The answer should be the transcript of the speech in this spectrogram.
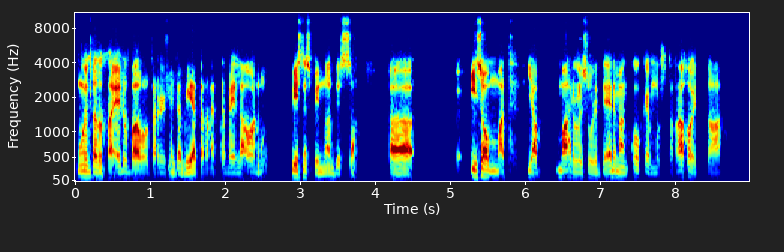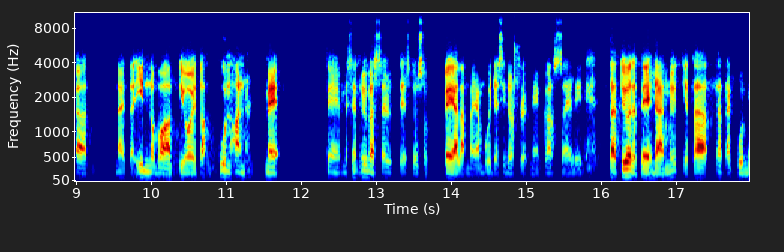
muilta tota edunvalvontaryhmiltä vietävän, että meillä on Business Finlandissa isommat ja mahdollisuudet ja enemmän kokemusta rahoittaa näitä innovaatioita, kunhan me teemme sen hyvässä yhteistyössä PLM ja muiden sidosryhmien kanssa. Eli tätä työtä tehdään nyt ja tätä kun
